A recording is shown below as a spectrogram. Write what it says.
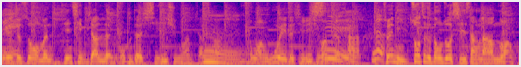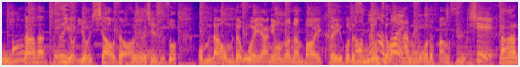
因为就是说我们天气比较冷，我们的血液循环比较差，通往胃的血液循环比较差，所以你做这个动作，其实上让它暖乎，让它这是有有效的哦，而且是说我们让我们的胃啊，你用暖暖包也可以，或者哦是你用这种按摩的方式，是让它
